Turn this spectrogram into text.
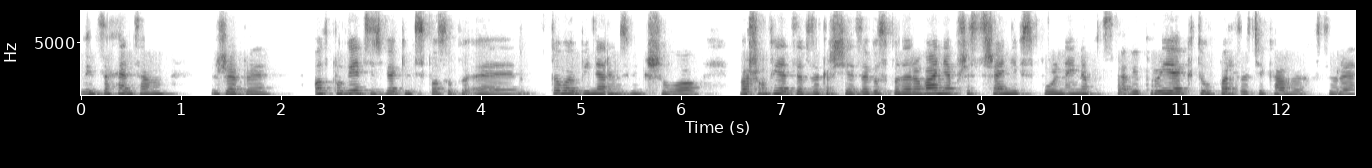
Więc zachęcam, żeby odpowiedzieć, w jaki sposób to webinarium zwiększyło Waszą wiedzę w zakresie zagospodarowania przestrzeni wspólnej na podstawie projektów bardzo ciekawych, które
